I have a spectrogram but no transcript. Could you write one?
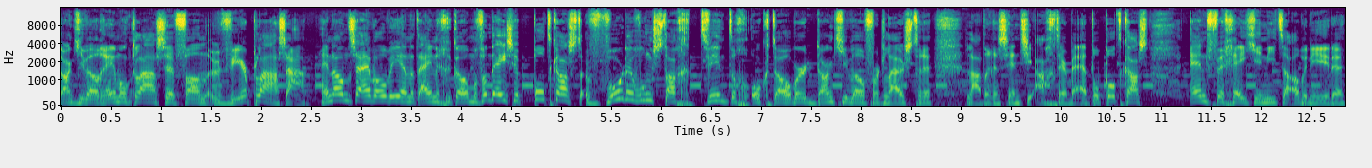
Dankjewel Raymond Klaassen van Weerplaza. En dan zijn we alweer aan het einde gekomen van deze podcast voor de woensdag 20 oktober. Dankjewel voor het luisteren. Laat een recensie achter bij Apple Podcast. En vergeet je niet te abonneren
